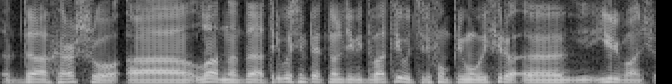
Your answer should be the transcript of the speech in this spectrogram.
Да, хорошо. А, ладно, да, 3850923, вот телефон прямого эфира. Э, Юрий Иванович,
